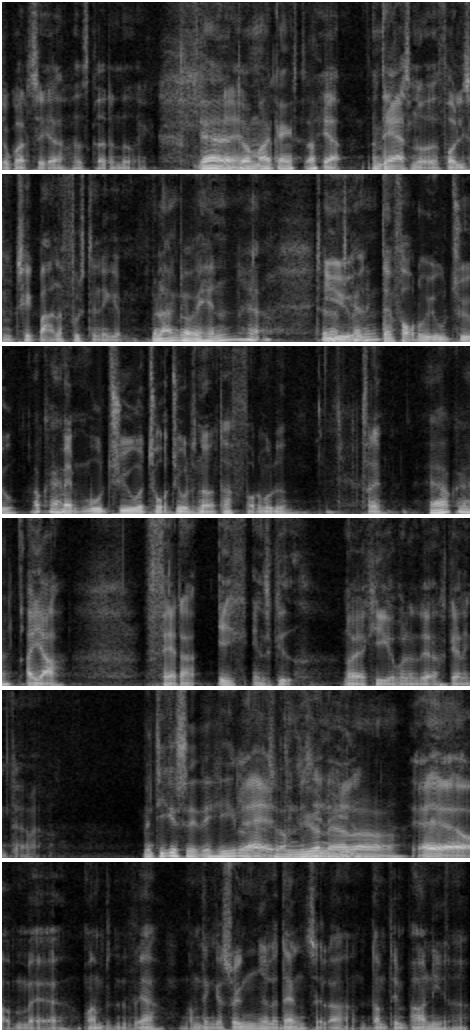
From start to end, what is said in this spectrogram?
Du kan godt se, at jeg havde skrevet det ned, ikke? Ja, det var meget gangster. Ja, og det er sådan noget for at ligesom tjekke barnet fuldstændig igennem. Hvor langt var vi henne her til den scanning? den får du i uge 20. Okay. Mellem uge 20 og 22 eller sådan noget, der får du muligheden for det. Ja, okay. Og jeg fatter ikke en skid, når jeg kigger på den der scanning der, mand. Men de kan se det hele, Ja, altså om nyrerne er der. Ja, ja, om, øh, om, ja, om den kan synge eller danse, eller om det er en pony. Og,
